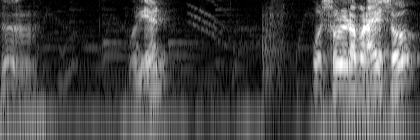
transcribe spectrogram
Hmm. Muy bien. Pues solo era para eso.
